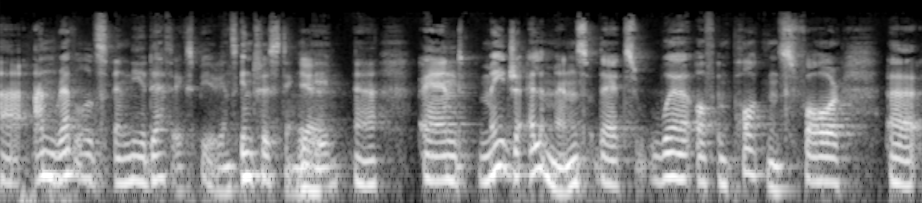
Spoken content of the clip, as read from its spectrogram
uh, unravels a near death experience, interestingly. Yeah. Uh, and major elements that were of importance for uh,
